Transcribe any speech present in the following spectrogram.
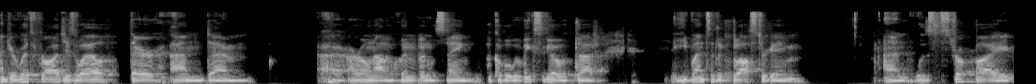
And you're with Rog as well there, and um, our own Alan Quinlan was saying a couple of weeks ago that he went to the Gloucester game and was struck by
